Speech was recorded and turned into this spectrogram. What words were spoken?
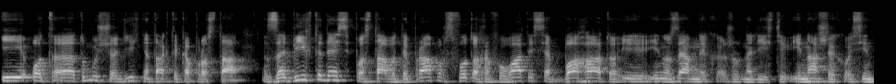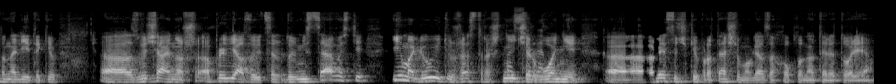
І от е, тому, що їхня тактика проста: забігти десь, поставити прапор, сфотографуватися. Багато і іноземних журналістів, і наших осінт аналітиків, е, звичайно ж, прив'язуються до місцевості і малюють уже страшні Спасибі. червоні е, рисочки про те, що мовляв захоплена територія.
